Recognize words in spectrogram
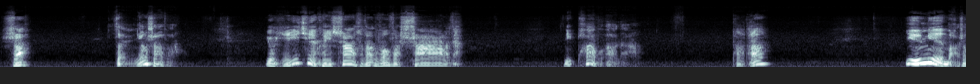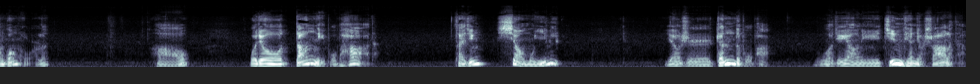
杀？怎样杀法？用一切可以杀死他的方法杀了他。你怕不怕他？怕他？”叶云灭马上光火了。好，我就当你不怕他。蔡京笑目一立。要是真的不怕，我就要你今天就杀了他。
